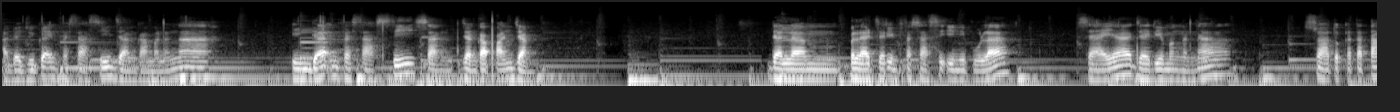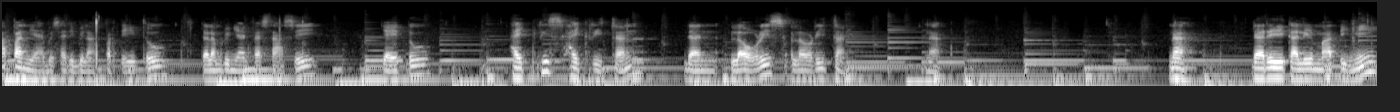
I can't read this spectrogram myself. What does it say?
ada juga investasi jangka menengah, hingga investasi jangka panjang. Dalam belajar investasi ini pula, saya jadi mengenal suatu ketetapan ya bisa dibilang seperti itu dalam dunia investasi yaitu high risk high return dan low risk low return. Nah, nah dari kalimat ini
